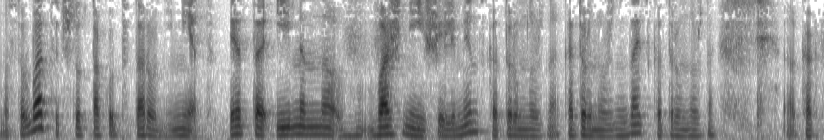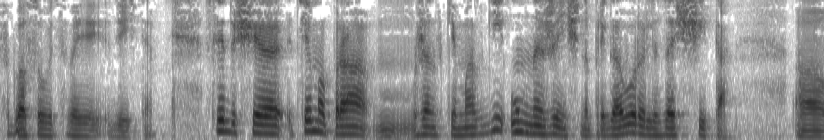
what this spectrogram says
мастурбация это что-то такое постороннее. Нет, это именно важнейший элемент, с которым нужно, который нужно знать, с которым нужно э, как-то согласовывать свои действия. Следующая тема про женские мозги. Умная женщина, приговор или защита. Э,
